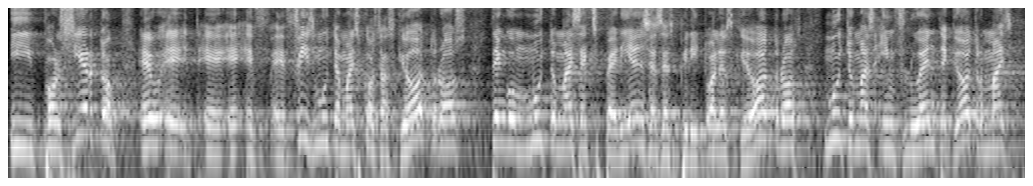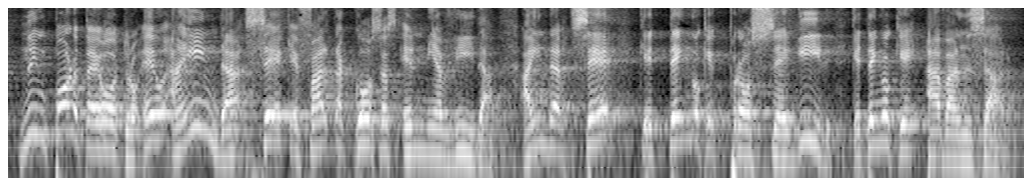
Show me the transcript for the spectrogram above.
Y por cierto, eu eh, eh, eh, fiz muchas más cosas que otros, tengo mucho más experiencias espirituales que otros, mucho más influente que otros, mas no importa otro, eu ainda sé que falta cosas en mi vida, ainda sé que tengo que proseguir, que tengo que avanzar.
